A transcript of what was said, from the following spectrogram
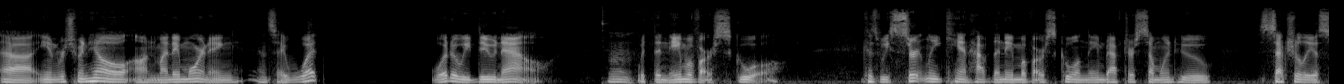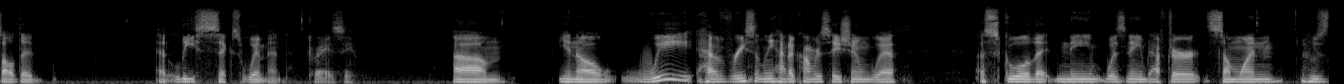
uh, in Richmond Hill on Monday morning and say, "What, what do we do now hmm. with the name of our school?" Because we certainly can't have the name of our school named after someone who sexually assaulted at least six women. Crazy. Um, you know, we have recently had a conversation with a school that name was named after someone who's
